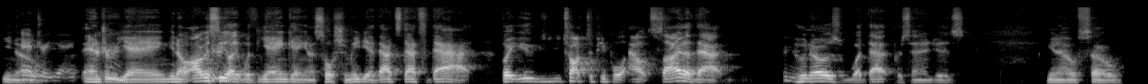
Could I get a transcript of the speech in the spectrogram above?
you know Andrew Yang. Andrew Yang. You know, obviously like with Yang Gang and social media, that's that's that. But you you talk to people outside of that, Mhm. who knows what that percentage is, you know? So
